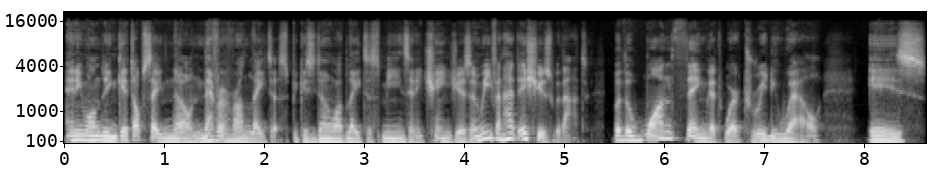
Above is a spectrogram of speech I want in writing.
Anyone doing GitOps say no, never run latest because you don't know what latest means and it changes. And we even had issues with that. But the one thing that worked really well is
